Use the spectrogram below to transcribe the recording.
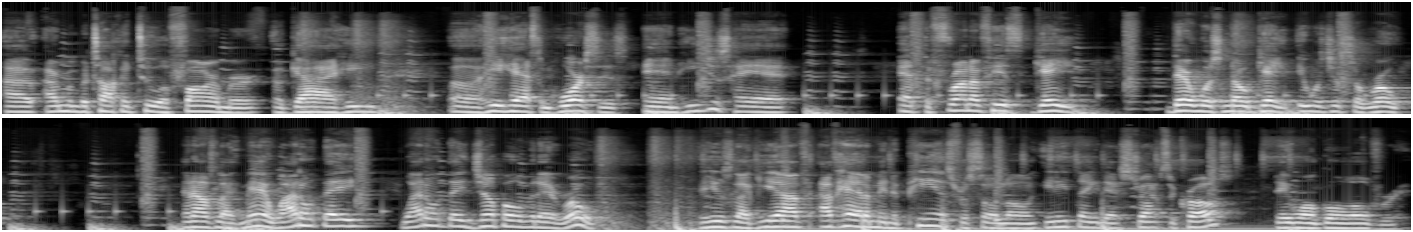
I, I remember talking to a farmer, a guy. He uh, he had some horses, and he just had at the front of his gate there was no gate; it was just a rope. And I was like, man, why don't they why don't they jump over that rope? And he was like, yeah, I've, I've had them in the pens for so long. Anything that straps across, they won't go over it.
